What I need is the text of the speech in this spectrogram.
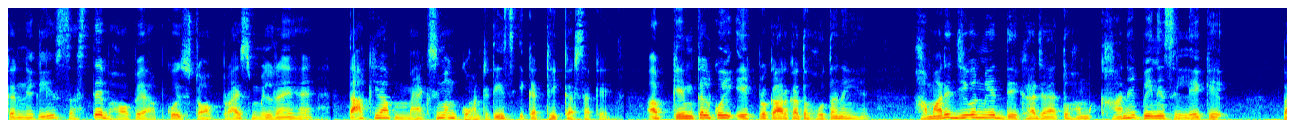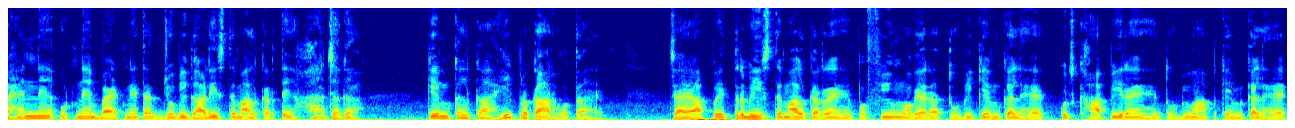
करने के लिए सस्ते भाव पे आपको स्टॉक प्राइस मिल रहे हैं ताकि आप मैक्सिमम क्वांटिटीज इकट्ठी कर सकें। अब केमिकल कोई एक प्रकार का तो होता नहीं है। हमारे जीवन में ये देखा जाए तो हम खाने पीने से लेके पहनने, उठने, बैठने तक जो भी गाड़ी इस्तेमाल करते हैं, हर जगह केमिकल का ही प्रकार होता है। चाहे आप इत्र भी इस्तेमाल कर रहे हैं परफ्यूम वगैरह तो भी केमिकल है, कुछ खा पी रहे हैं तो भी वहाँ पे केमिकल है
